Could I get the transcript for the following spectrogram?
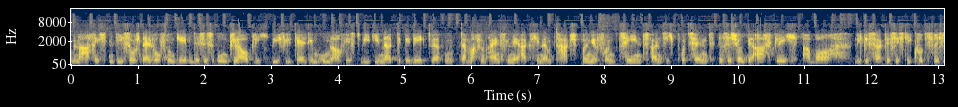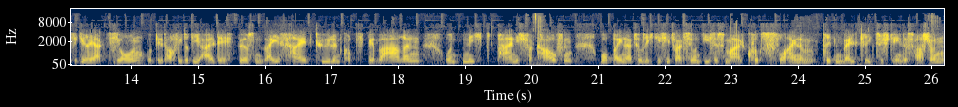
Nachrichten, die so schnell Hoffnung geben. Das ist unglaublich, wie viel Geld im Umlauf ist, wie die Märkte bewegt werden. Da machen einzelne Aktien am Tag Sprünge von 10, 20 Prozent. Das ist schon beachtlich, aber wie gesagt, es ist die kurzfristige Reaktion und gilt auch wieder die alte Börsenweisheit, kühlen Kopf bewahren und nicht panisch verkaufen, wobei natürlich die Situation dieses Mal kurz vor einem dritten Dritten Weltkrieg zu stehen, das war schon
